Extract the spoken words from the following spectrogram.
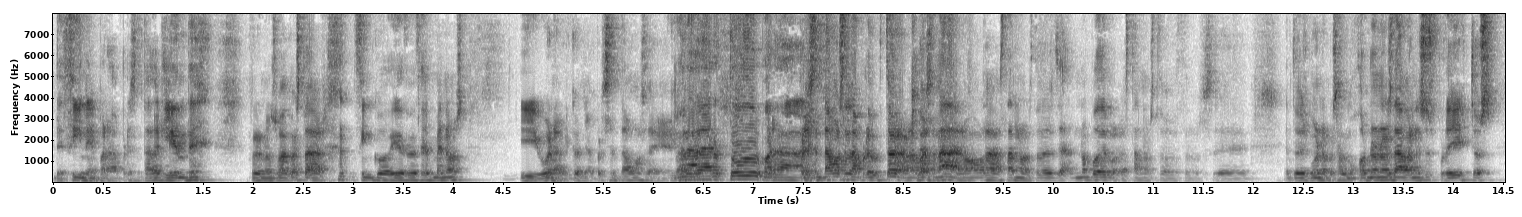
de cine para presentar al cliente, pero nos va a costar 5 o 10 veces menos y bueno, coño, presentamos. en Van a dar todo para. Presentamos en la productora, no pasa nada, no vamos a gastarnos todos, ya, no podemos gastarnos todos. Eh. Entonces, bueno, pues a lo mejor no nos daban esos proyectos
